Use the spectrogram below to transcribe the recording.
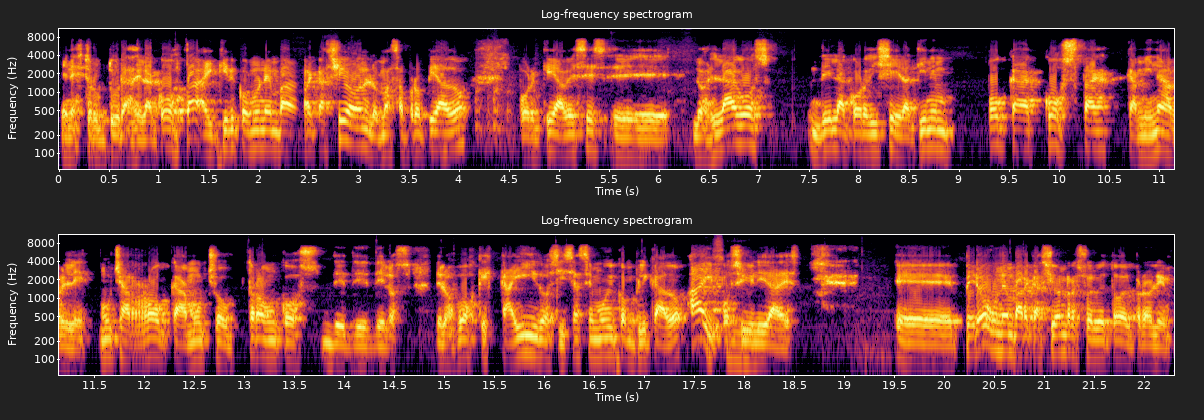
En estructuras de la costa hay que ir con una embarcación, lo más apropiado, porque a veces eh, los lagos de la cordillera tienen poca costa caminable, mucha roca, muchos troncos de, de- de los, de los bosques caídos y se hace muy complicado. Hay posibilidades, eh, pero una embarcación resuelve todo el problema.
